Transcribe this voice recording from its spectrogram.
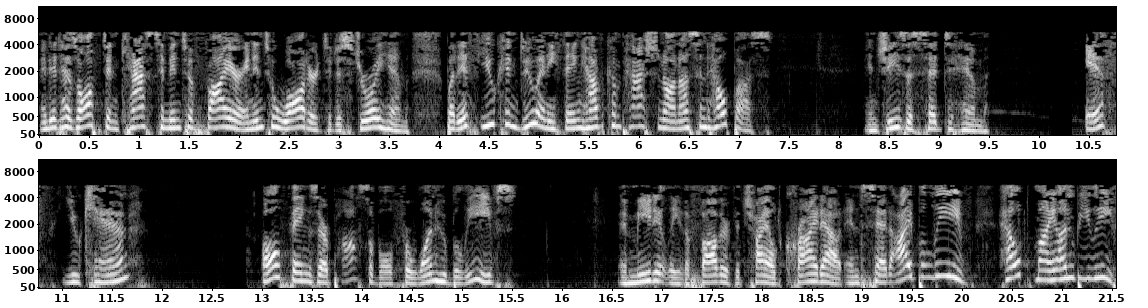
And it has often cast him into fire and into water to destroy him. But if you can do anything, have compassion on us and help us. And Jesus said to him, If you can, all things are possible for one who believes. Immediately the father of the child cried out and said, I believe, help my unbelief.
